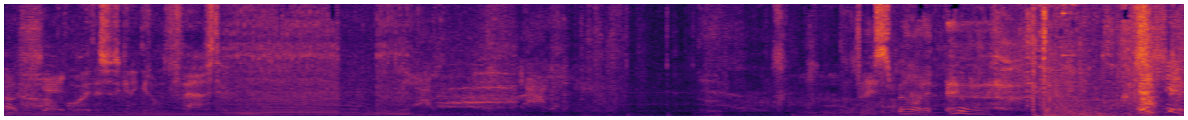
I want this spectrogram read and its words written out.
Oh shit. Oh boy, this is gonna get old fast. I smell it. Oh shit!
